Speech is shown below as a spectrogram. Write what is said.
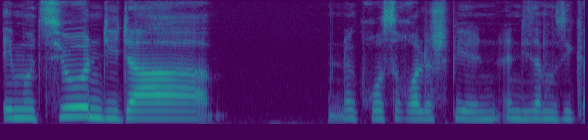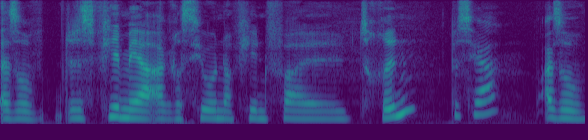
Emotionen, die da eine große Rolle spielen in dieser Musik. Also das ist viel mehr Aggression auf jeden Fall drin bisher. Also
